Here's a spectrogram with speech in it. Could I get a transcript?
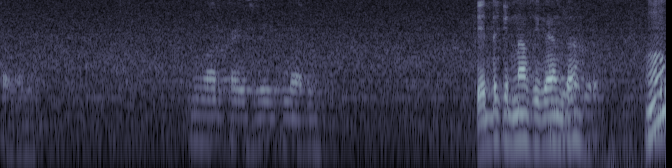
ਤਾਂ ਮੁਬਾਰਕਾਂ ਜੀ ਸੁਨੀਲ ਕੁਮਾਰ ਨੂੰ। ਕਿੰਨਾ ਸੀਗਾ ਇਹਦਾ? ਹੂੰ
